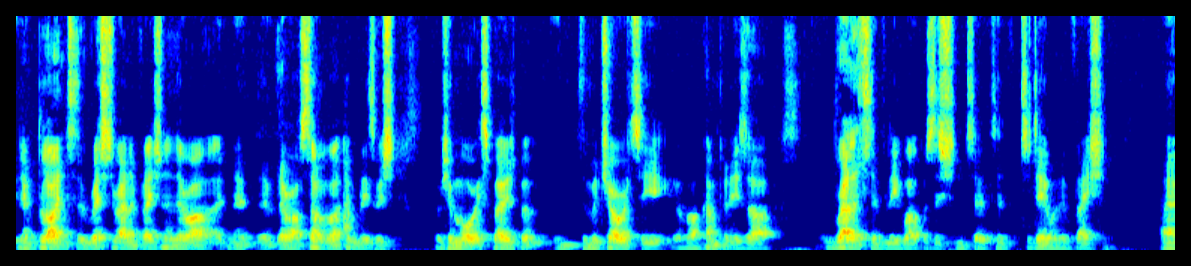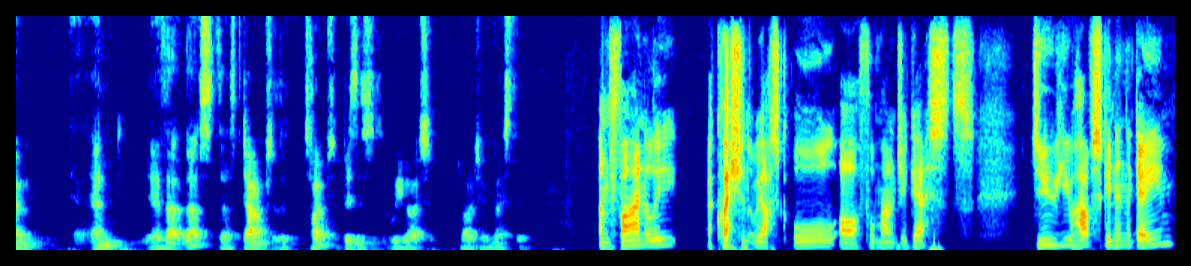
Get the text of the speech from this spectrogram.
you know blind to the risks around inflation, and there are you know, there, there are some of our companies which which are more exposed, but the majority of our companies are relatively well positioned to, to, to deal with inflation. Um, and yeah, that, that's that's down to the types of businesses that we like to, like to invest in. And finally, a question that we ask all our fund manager guests: Do you have skin in the game?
